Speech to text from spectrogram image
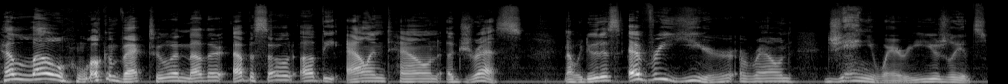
hello. Welcome back to another episode of the Allentown Address. Now, we do this every year around January. Usually it's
